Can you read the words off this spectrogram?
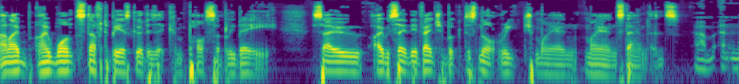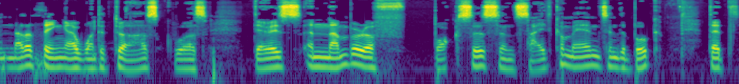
and I I want stuff to be as good as it can possibly be. So I would say the adventure book does not reach my own my own standards. Um, another thing I wanted to ask was there is a number of boxes and side commands in the book that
